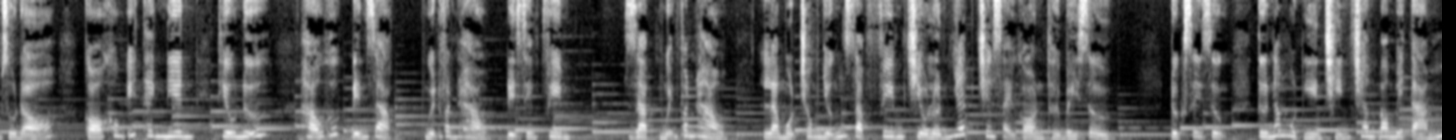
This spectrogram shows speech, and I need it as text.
số đó, có không ít thanh niên, thiếu nữ háo hức đến dạp Nguyễn Văn Hảo để xem phim. Dạp Nguyễn Văn Hảo là một trong những dạp phim chiếu lớn nhất trên Sài Gòn thời bấy giờ. Được xây dựng từ năm 1938.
